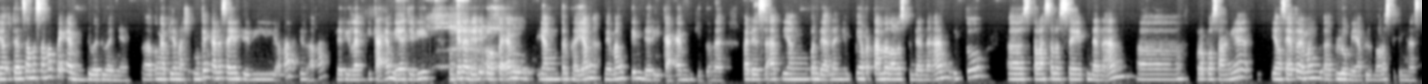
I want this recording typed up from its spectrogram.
yang dan sama-sama PM dua-duanya. Uh, pengabdian mungkin karena saya dari apa apa dari lab IKM ya jadi mungkin ada adik kalau PM yang terbayang memang tim dari IKM gitu. Nah pada saat yang pendanaan yang, yang pertama lolos pendanaan itu uh, setelah selesai pendanaan uh, proposalnya yang saya tuh memang uh, belum ya belum lolos di timnas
